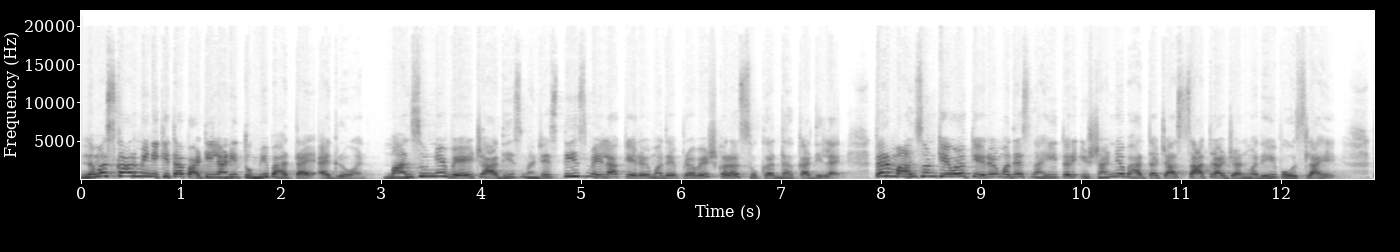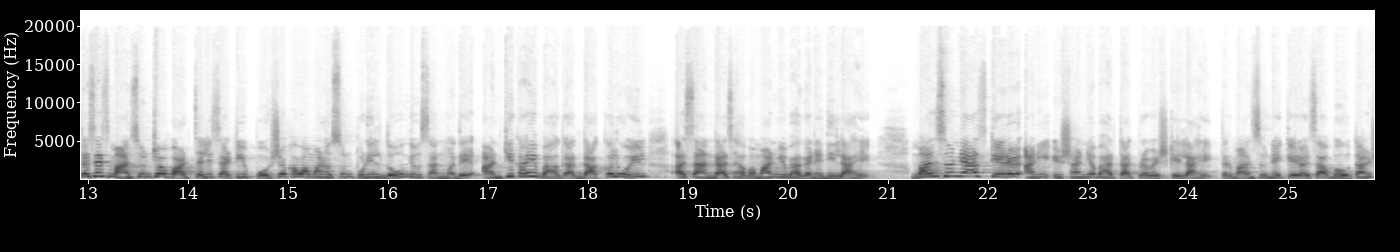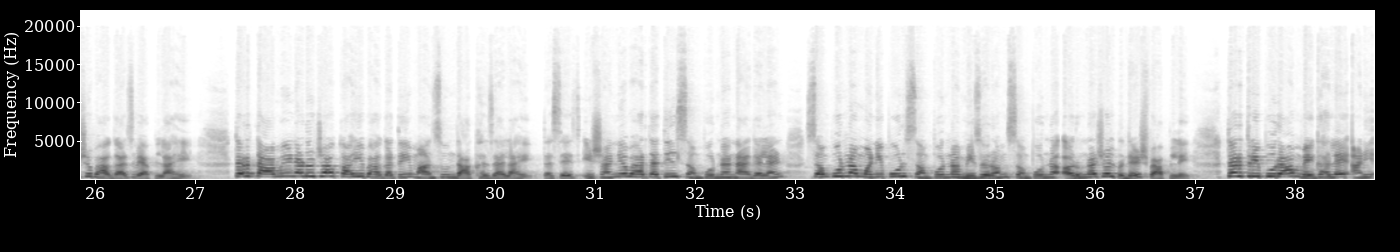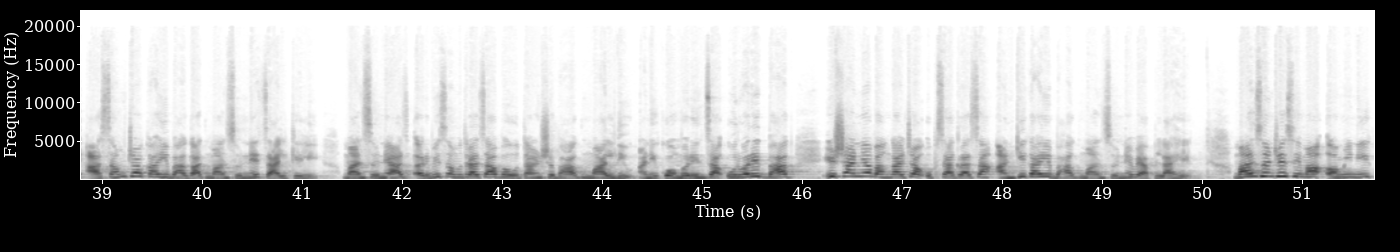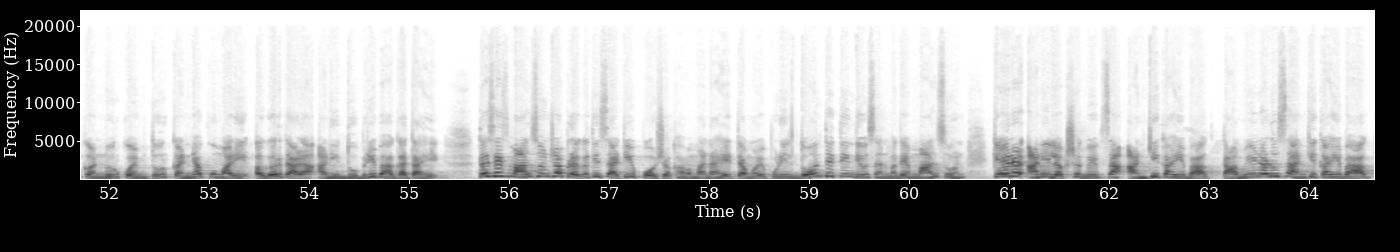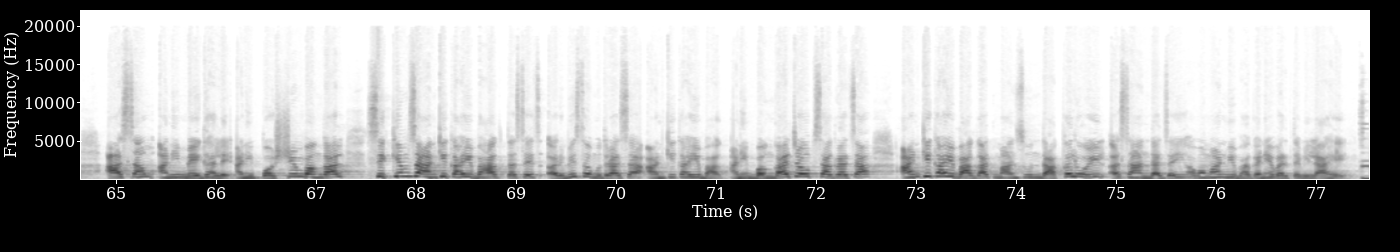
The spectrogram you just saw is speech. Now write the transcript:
नमस्कार मी निकिता पाटील आणि तुम्ही पाहताय ॲग्रोवन मान्सूनने वेळेच्या आधीच म्हणजेच तीस मेला केरळमध्ये प्रवेश करत सुखद धक्का दिलाय. तर मान्सून केवळ केरळमध्येच नाही तर ईशान्य भारताच्या सात राज्यांमध्येही पोहोचला आहे. तसेच मान्सूनच्या वाटचालीसाठी पोषक हवामान असून पुढील दोन दिवसांमध्ये आणखी काही भागात दाखल होईल असा अंदाज हवामान विभागाने दिला आहे. मान्सूनने आज केरळ आणि ईशान्य भारतात प्रवेश केला आहे तर मान्सूनने केरळचा बहुतांश भागाच व्यापला आहे. तर तामिळनाडूच्या काही भागातही मान्सून दाखल झाला आहे. तसेच ईशान्य भारतातील संपूर्ण नागालँड संपूर्ण मणिपूर संपूर्ण मिझोरम संपूर्ण अरुणाचल प्रदेश व्यापले. तर त्रिपुरा मेघालय आणि आसामच्या काही भागात मान्सूनने चाल केली. मान्सूनने आज अरबी समुद्राचा बहुतांश भाग मालदीव आणि कोमोरींचा उर्वरित भाग ईशान्य बंगालच्या उपसागराचा आणखी काही भाग मान्सूनने व्यापला आहे. मान्सूनची सीमा अमिनी कन्नूर कोइंबतूर कन्याकुमारी अगरताळा आणि धुबरी भागात आहे. तसेच मान्सूनच्या प्रगतीसाठी पोषक हवामान आहे. त्यामुळे पुढील दोन ते तीन दिवसांमध्ये मान्सून केरळ आणि लक्षद्वीपचा आणखी काही भाग तामिळनाडूचा आणखी काही भाग आसाम आणि मेघालय आणि पश्चिम बंगाल सिक्कीमचा आणखी काही भाग तसेच अरबी समुद्राचा आणखी काही भाग आणि बंगालच्या उपसागराचा आणखी काही भागात मान्सून दाखल होईल असा अंदाजही हवामान विभागाने वर्तविला आहे.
